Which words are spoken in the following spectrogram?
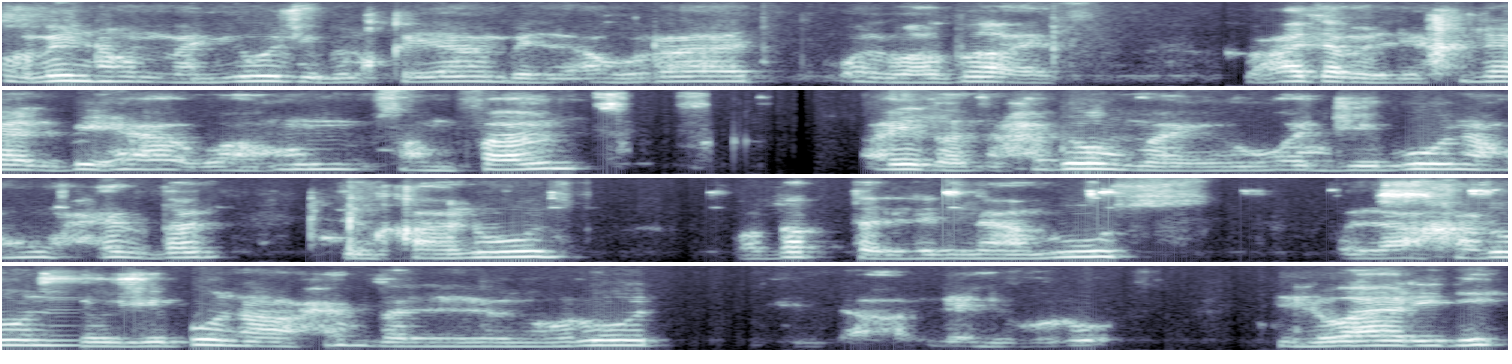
ومنهم من يوجب القيام بالأوراد والوظائف وعدم الإخلال بها وهم صنفان. أيضا أحدهما يوجبونه حفظا للقانون وضبطا للناموس والآخرون يوجبونه حفظا للورود للورود للوارد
